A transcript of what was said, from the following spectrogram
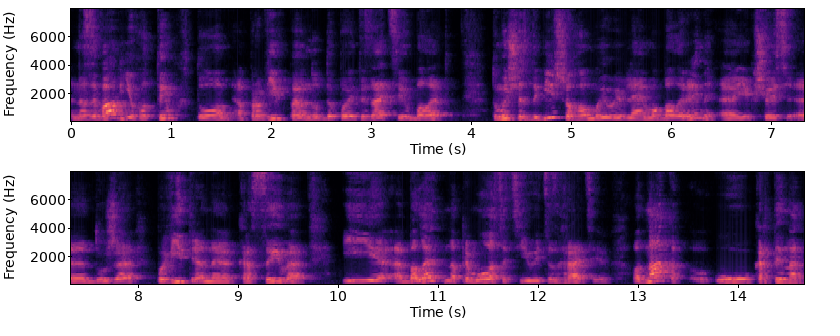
називав його тим, хто провів певну депоетизацію балету. Тому що здебільшого ми уявляємо балерин е, як щось е, дуже повітряне, красиве, і е, балет напряму асоціюється з грацією. Однак у картинах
